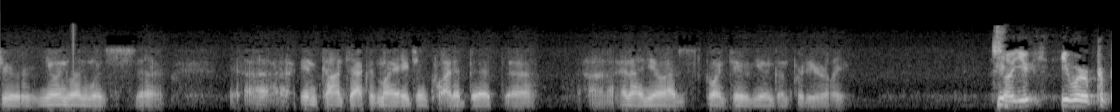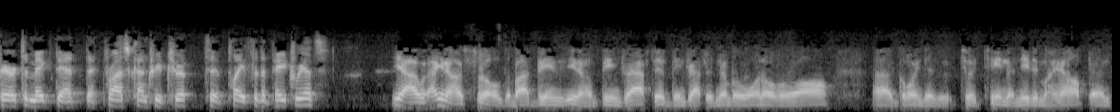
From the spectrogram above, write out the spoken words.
sure. New England was uh, uh, in contact with my agent quite a bit, uh, uh, and I knew I was going to New England pretty early. So you you were prepared to make that that cross country trip to play for the Patriots? Yeah, I, you know, I was thrilled about being you know being drafted, being drafted number one overall, uh, going to to a team that needed my help, and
